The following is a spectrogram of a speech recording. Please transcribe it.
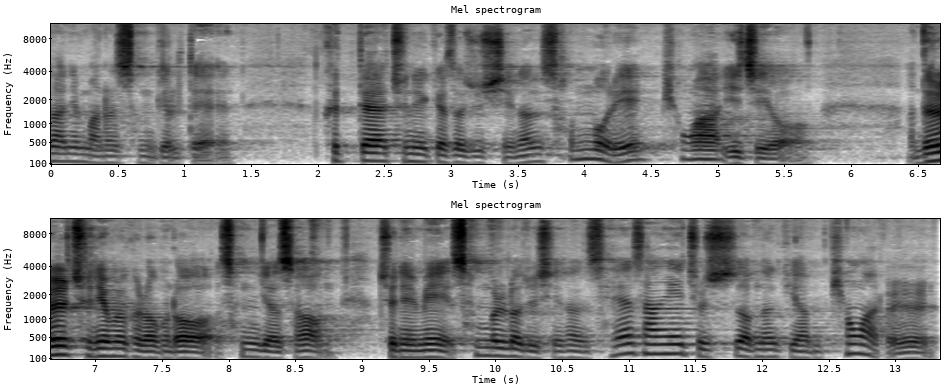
하나님만을 섬길 때, 그때 주님께서 주시는 선물이 평화이지요. 늘 주님을 그러므로 섬겨서 주님이 선물로 주시는 세상이 줄 수 없는 귀한 평화를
